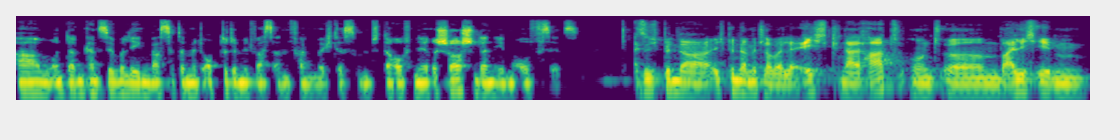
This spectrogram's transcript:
ähm, und dann kannst du überlegen, was du damit, ob du damit was anfangen möchtest und darauf eine Recherche dann eben aufsetzt. Also ich bin da, ich bin da mittlerweile echt knallhart und ähm, weil ich eben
